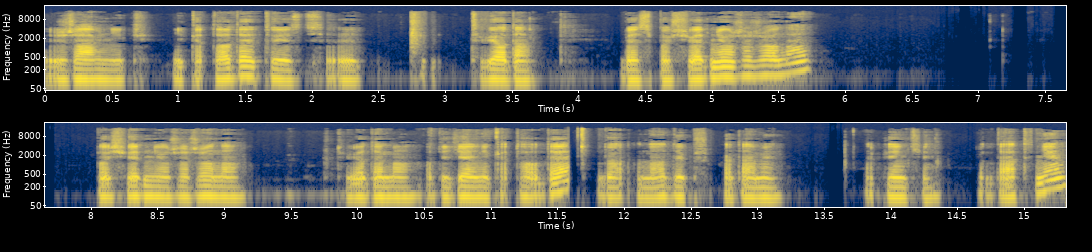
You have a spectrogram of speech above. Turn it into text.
żarnik i katodę, to jest y, trioda bezpośrednio żarzona. Pośrednio żarzona trioda ma oddzielnie katodę. Do anody przykładamy napięcie dodatnie.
